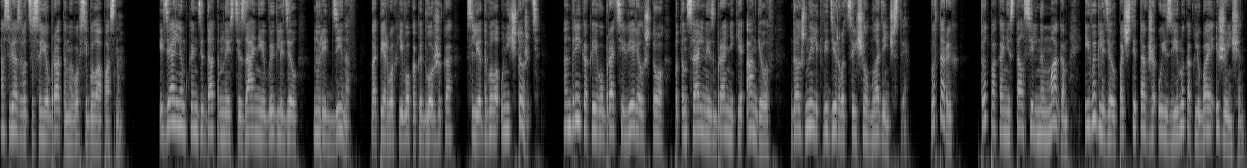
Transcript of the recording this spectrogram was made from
А связываться с ее братом и вовсе было опасно. Идеальным кандидатом на истязание выглядел Нуриддинов. Во-первых, его, как и Дворжика, следовало уничтожить. Андрей, как и его братья, верил, что потенциальные избранники ангелов должны ликвидироваться еще в младенчестве. Во-вторых, тот пока не стал сильным магом и выглядел почти так же уязвимо, как любая из женщин.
